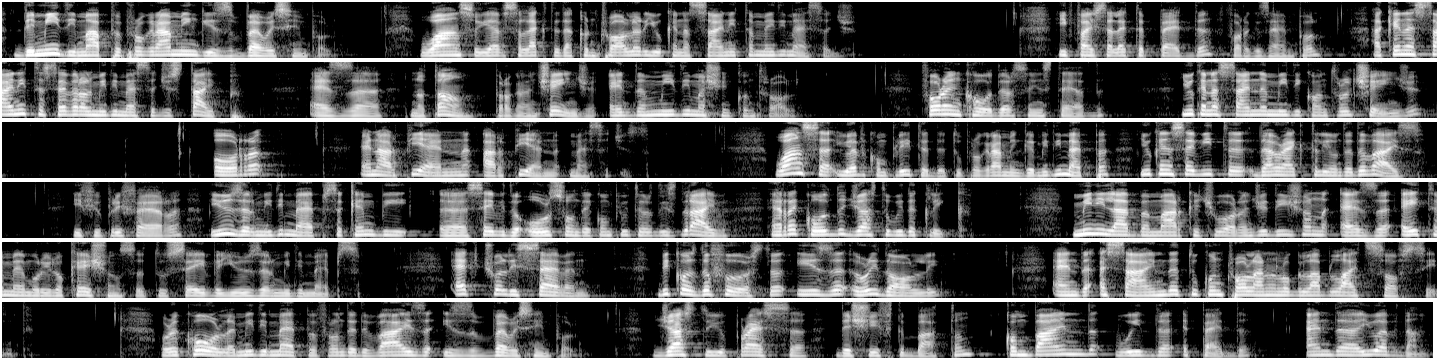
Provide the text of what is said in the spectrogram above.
The MIDI map programming is very simple. Once you have selected a controller, you can assign it a MIDI message. If I select a pad, for example, I can assign it several MIDI messages type, as uh, note on, program change, and MIDI machine control. For encoders instead, you can assign a MIDI control change or an RPN, RPN messages. Once uh, you have completed to programming a MIDI map, you can save it uh, directly on the device. If you prefer, user MIDI maps can be uh, saved also on the computer disk drive and recalled just with a click. Minilab Mark II Orange Edition has 8 memory locations to save user MIDI maps. Actually 7, because the first is read-only and assigned to control Analog Lab Lite soft synth. Recall a MIDI map from the device is very simple. Just you press the shift button combined with a pad and uh, you have done.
